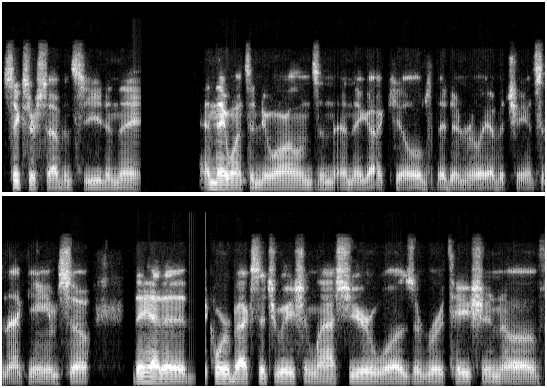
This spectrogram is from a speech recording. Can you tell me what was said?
six or seventh seed, and they and they went to New Orleans and, and they got killed. They didn't really have a chance in that game. So they had a quarterback situation last year was a rotation of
